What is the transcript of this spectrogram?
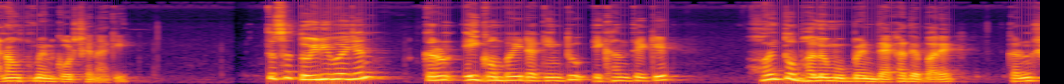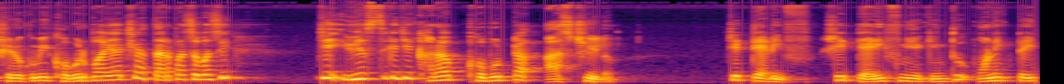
অ্যানাউন্সমেন্ট করছে নাকি। তো স্যার তৈরি হয়ে যান। কারণ এই কোম্পানিটা কিন্তু এখান থেকে হয়তো ভালো মুভমেন্ট দেখাতে পারে। কারণ সেরকমই খবর পাওয়া যাচ্ছে। আর তার পাশাপাশি যে ইউএস থেকে যে খারাপ খবরটা আসছিল যে ট্যারিফ সেই ট্যারিফ নিয়ে কিন্তু অনেকটাই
